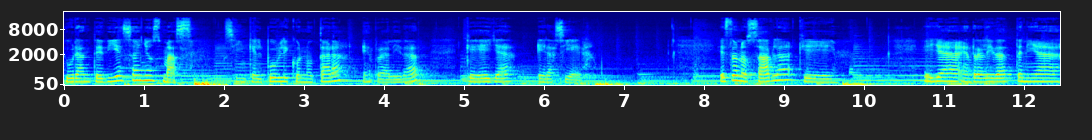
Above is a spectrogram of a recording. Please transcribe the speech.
durante 10 años más, sin que el público notara, en realidad, que ella era ciega. Esto nos habla que ella en realidad tenía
